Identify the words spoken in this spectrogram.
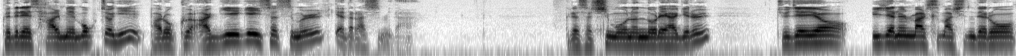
그들의 삶의 목적이 바로 그 아기에게 있었음을 깨달았습니다. 그래서 시몬은 노래하기를 주제여 이제는 말씀하신 대로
